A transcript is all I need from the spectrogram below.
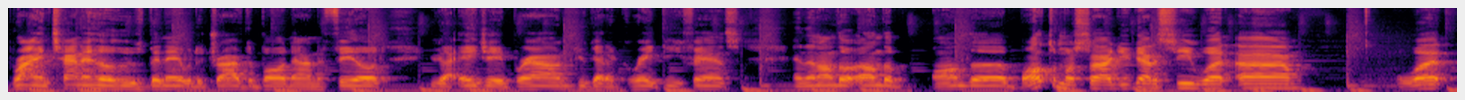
Ryan Tannehill, who's been able to drive the ball down the field. You got AJ Brown. You got a great defense. And then on the on the on the Baltimore side, you got to see what uh, what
